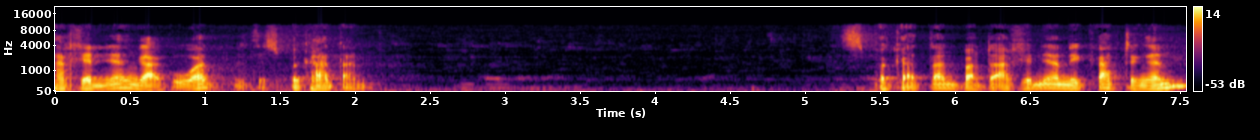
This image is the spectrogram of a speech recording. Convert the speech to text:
Akhirnya nggak kuat itu sepegatan. Sepegatan pada akhirnya nikah dengan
